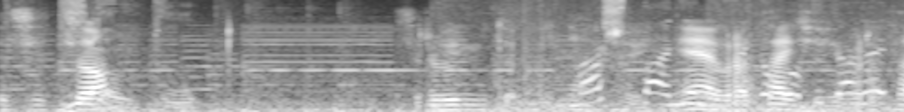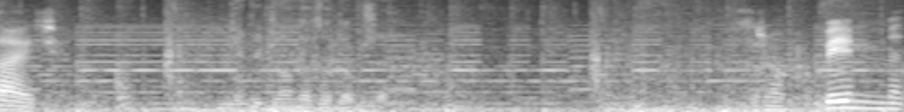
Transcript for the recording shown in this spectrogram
Wiecie co? Zrobimy to Masz, inaczej. panie, Nie, nowego wracajcie się, wracajcie. Nie wygląda to dobrze. Zrobimy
